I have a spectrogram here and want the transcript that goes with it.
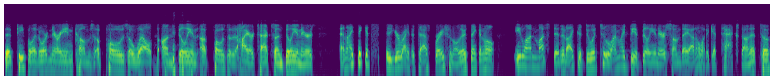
that people at ordinary incomes oppose a wealth on billion oppose a higher tax on billionaires. And I think it's you're right, it's aspirational. They're thinking, well, Elon Musk did it. I could do it too. I might be a billionaire someday. I don't want to get taxed on it. So,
